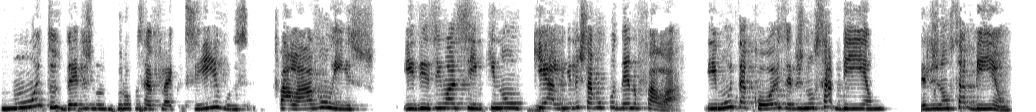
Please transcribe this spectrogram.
Muitos deles nos grupos reflexivos falavam isso e diziam assim que, não, que ali eles estavam podendo falar. E muita coisa eles não sabiam, eles não sabiam.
